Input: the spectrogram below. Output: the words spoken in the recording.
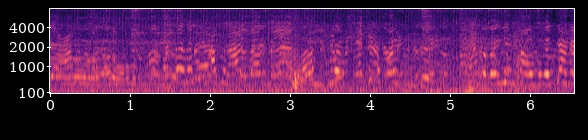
யாரும் வர எல்லாருமே இவ்வளவு பிரச்சனை போயிட்டு இருக்குது நாங்க வெய்யன்ற அவங்க வச்சாங்க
